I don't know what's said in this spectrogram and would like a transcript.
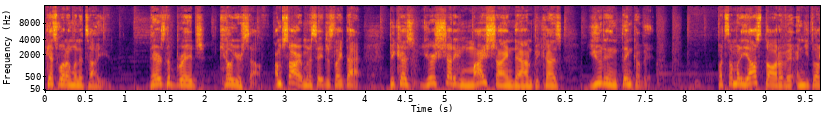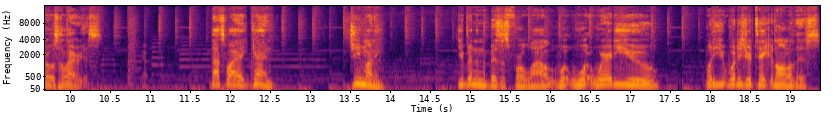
Guess what I'm going to tell you? There's the bridge, kill yourself. I'm sorry, I'm going to say it just like that. Because you're shutting my shine down because you didn't think of it. Mm-hmm. But somebody else thought of it and you thought it was hilarious. Yep. That's why, again, G Money, you've been in the business for a while. Wh- wh- where do you, what do you, what is your take on all of this?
